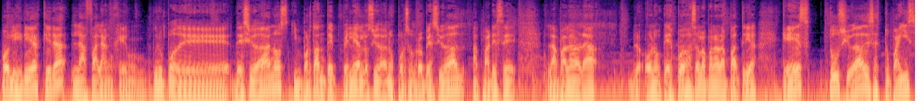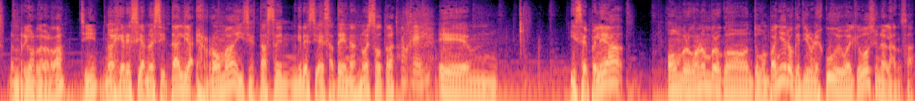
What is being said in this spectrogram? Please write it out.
polis griegas, que era la falange, un grupo de, de ciudadanos importante, pelean los ciudadanos por su propia ciudad, aparece la palabra o lo que después va a ser la palabra patria, que es tu ciudad, ese es tu país, en rigor de verdad, ¿sí? No es Grecia, no es Italia, es Roma, y si estás en Grecia es Atenas, no es otra. Ok. Eh, y se pelea hombro con hombro con tu compañero que tiene un escudo igual que vos y una lanza.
